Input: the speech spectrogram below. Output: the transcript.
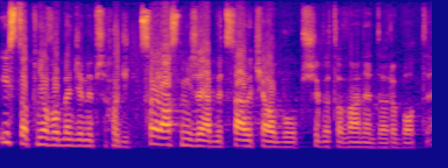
i stopniowo będziemy przechodzić coraz niżej, aby całe ciało było przygotowane do roboty.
